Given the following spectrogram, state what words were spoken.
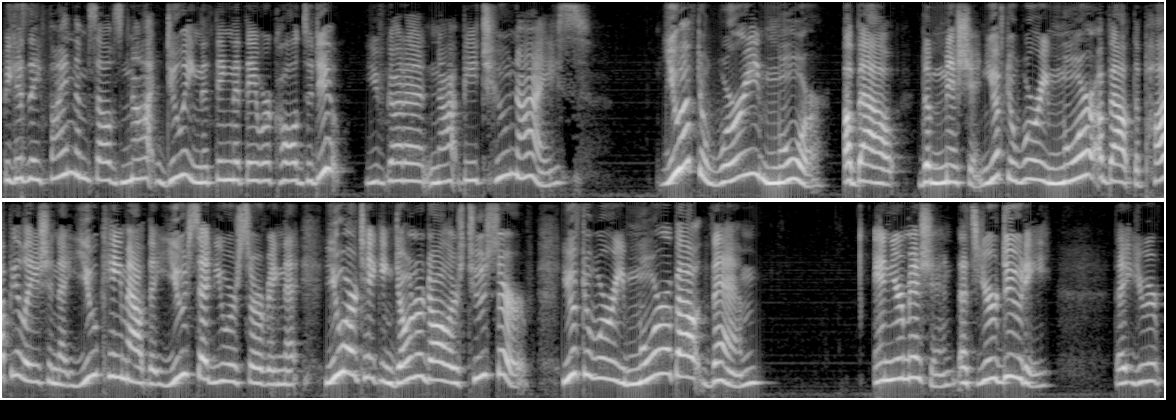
Because they find themselves not doing the thing that they were called to do. You've got to not be too nice. You have to worry more about the mission. You have to worry more about the population that you came out, that you said you were serving, that you are taking donor dollars to serve. You have to worry more about them in your mission. That's your duty that you're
